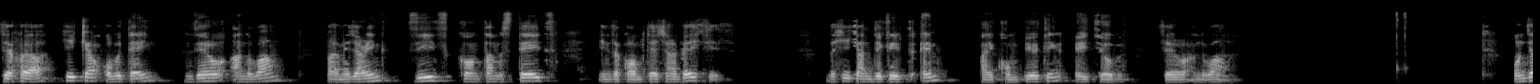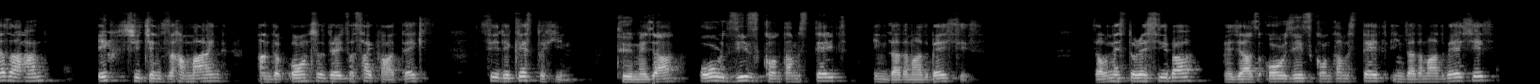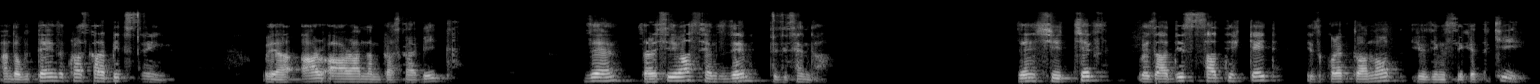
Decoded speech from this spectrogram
Therefore, he can obtain 0 and 1 by measuring these quantum states in the computational basis. He can decrypt M by computing H of 0 and 1. On the other hand, if she changes her mind and wants to delete the ciphertext, she requests him to measure all these quantum states in the Hadamard basis. The honest receiver measures all these quantum states in the Hadamard basis and obtains a classical bit string, where R are random classical bit. Then the receiver sends them to the sender. Then she checks whether this certificate is correct or not using secret key.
